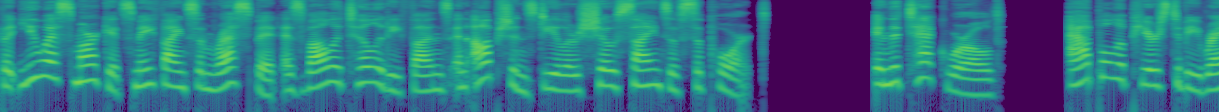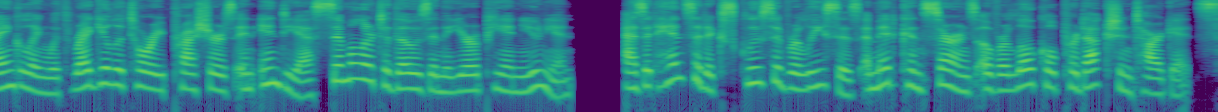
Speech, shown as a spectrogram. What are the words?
but U.S. markets may find some respite as volatility funds and options dealers show signs of support. In the tech world, Apple appears to be wrangling with regulatory pressures in India similar to those in the European Union, as it hints at exclusive releases amid concerns over local production targets.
